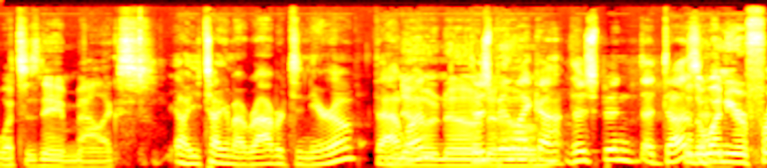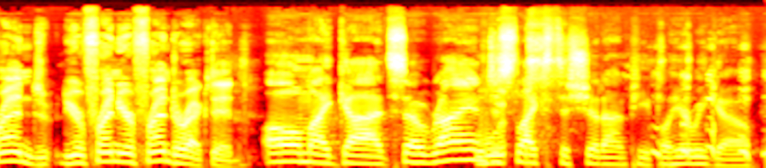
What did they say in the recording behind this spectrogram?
what's his name, Alex? Oh, you talking about Robert De Niro? That No, one? no, There's been like a. There's been a dozen. the one your friend, your friend, your friend directed. Oh my God! So Ryan just likes to shit on people. Here we go.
